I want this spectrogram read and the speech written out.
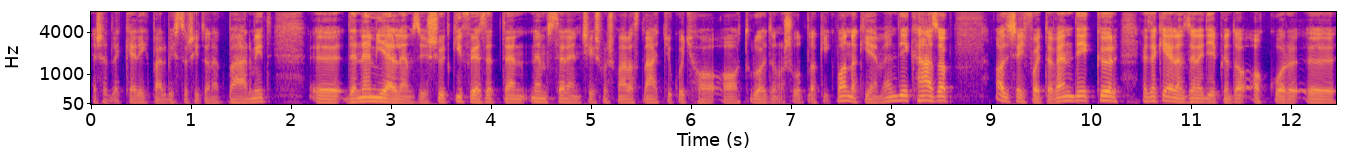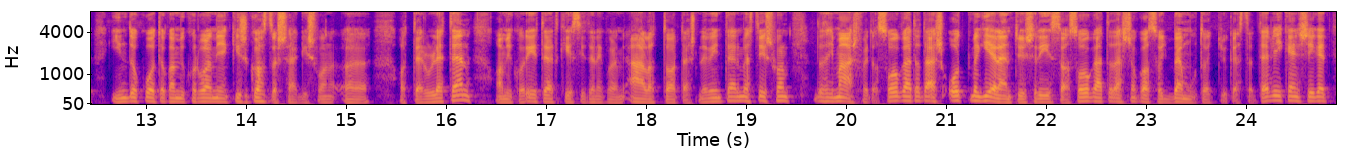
esetleg kerékpár biztosítanak bármit, de nem jellemző, sőt kifejezetten nem szerencsés, most már azt látjuk, hogy ha a tulajdonos ott lakik. Vannak ilyen vendégházak, az is egyfajta vendégkör, ezek jellemzően egyébként akkor indokoltak, amikor valamilyen kis gazdaság is van a területen, amikor ételt készítenek, valami állattartás, növénytermesztés, termesztés van, de ez egy másfajta szolgáltatás. Ott meg jelentős része a szolgáltatásnak az, hogy bemutatjuk ezt a tevékenységet,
